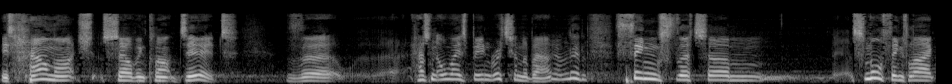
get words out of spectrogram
is how much Selwyn Clarke did that hasn't always been written about. Little things that, um, small things like,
